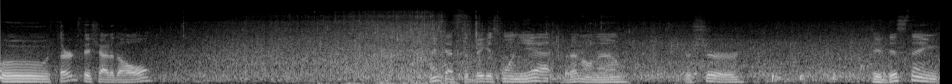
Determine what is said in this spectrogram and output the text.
Ooh, third fish out of the hole. I think that's the biggest one yet, but I don't know for sure. Dude, this thing,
